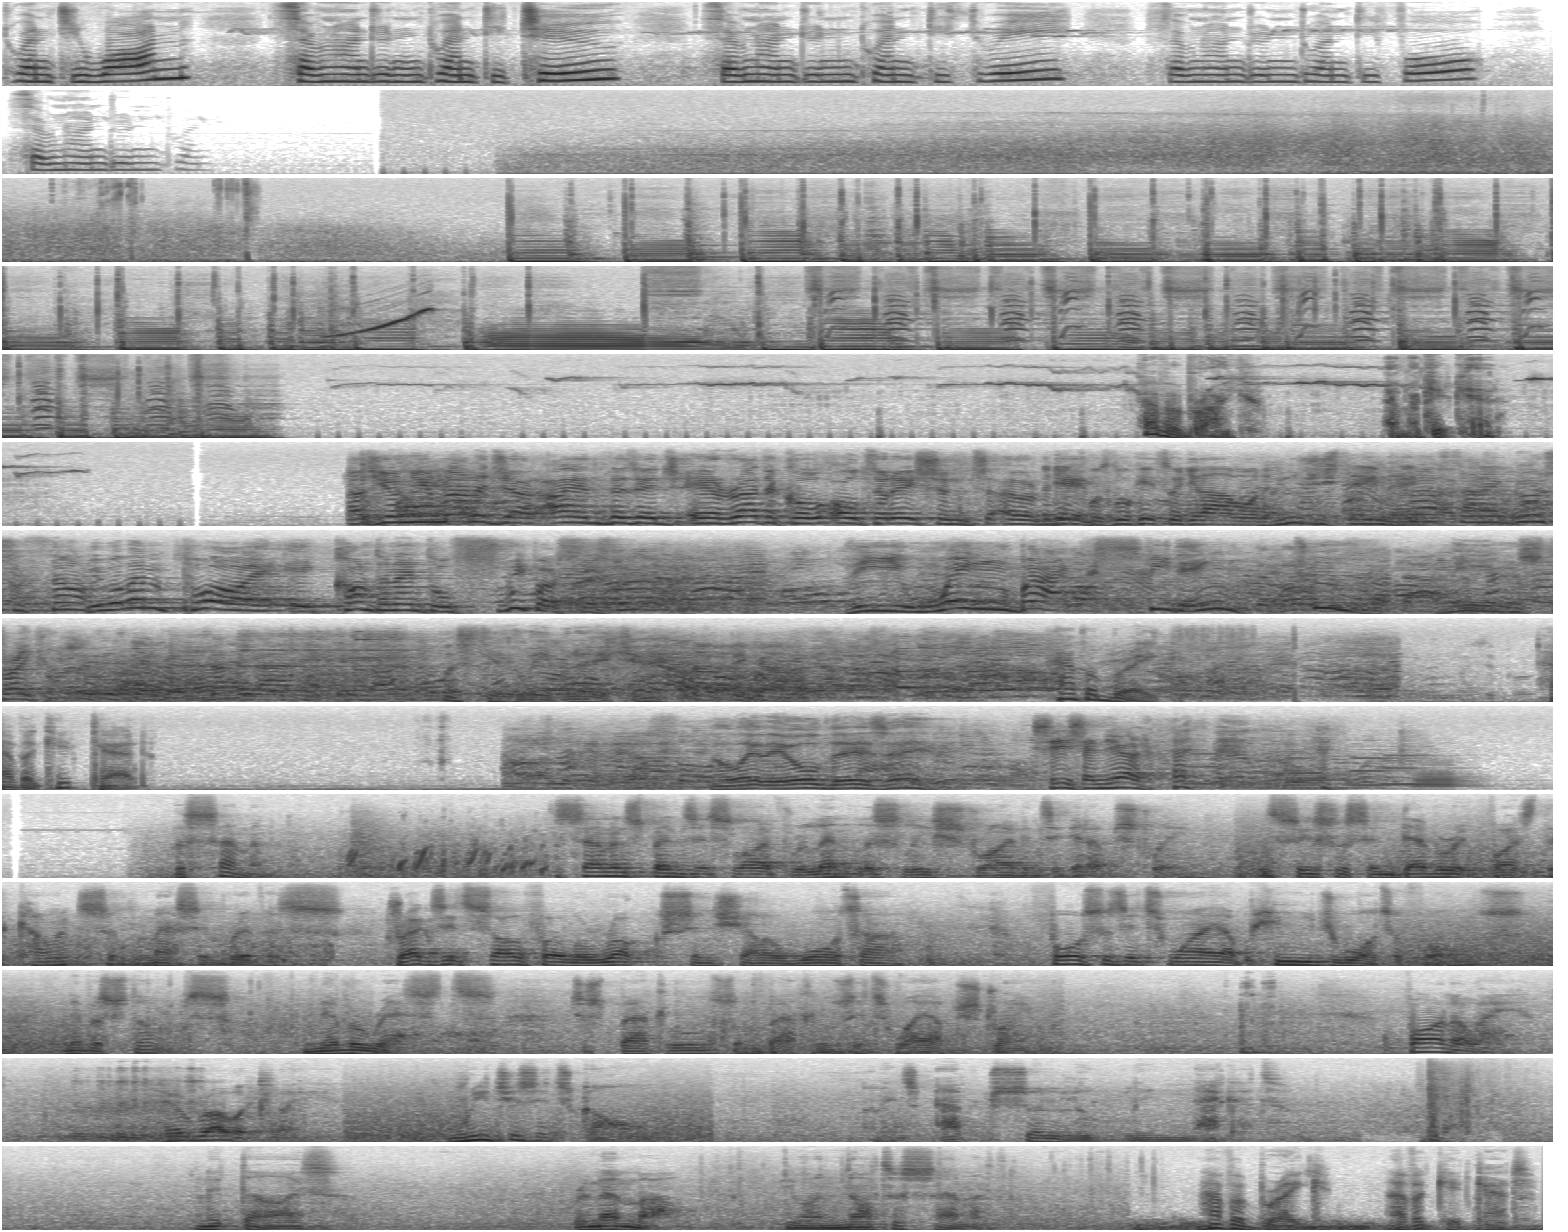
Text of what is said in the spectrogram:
Twenty-one, seven hundred and twenty-two, seven hundred and twenty-three, seven hundred and twenty-four, seven hundred and twenty. Have a break. Have a Kit Kat. As your new manager, I envisage a radical alteration to our game. We will employ a continental sweeper system, the wing-back speeding two main strikers. Let's take a wee break, eh? Have a break. Have a Kit Kat. Not like the old days, eh? Si, senor. The salmon. The salmon spends its life relentlessly striving to get upstream. With ceaseless endeavor, it fights the currents of massive rivers, drags itself over rocks in shallow water, forces its way up huge waterfalls, never stops, never rests, just battles and battles its way upstream. Finally, heroically, reaches its goal, and it's absolutely knackered and it dies. Remember, you are not a salmon. Have a break. Have a Kit Kat.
